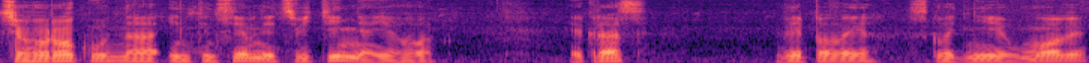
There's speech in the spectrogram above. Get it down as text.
цього року на інтенсивне цвітіння його якраз випали складні умови.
